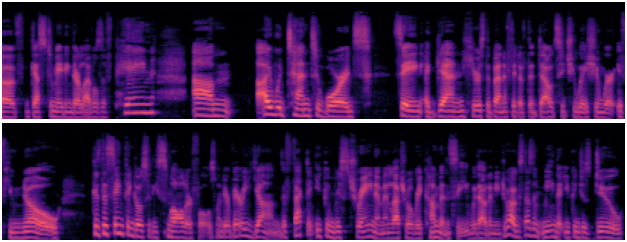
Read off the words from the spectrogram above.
of guesstimating their levels of pain, um, I would tend towards saying, again, here's the benefit of the doubt situation where if you know, because the same thing goes to these smaller foals when they're very young, the fact that you can restrain them in lateral recumbency without any drugs doesn't mean that you can just do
